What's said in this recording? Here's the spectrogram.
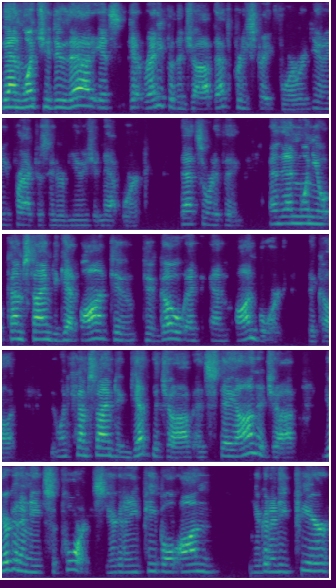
Then once you do that, it's get ready for the job. That's pretty straightforward. You know, you practice interviews, you network, that sort of thing and then when you comes time to get on to to go and, and on board they call it when it comes time to get the job and stay on the job you're going to need supports you're going to need people on you're going to need peer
